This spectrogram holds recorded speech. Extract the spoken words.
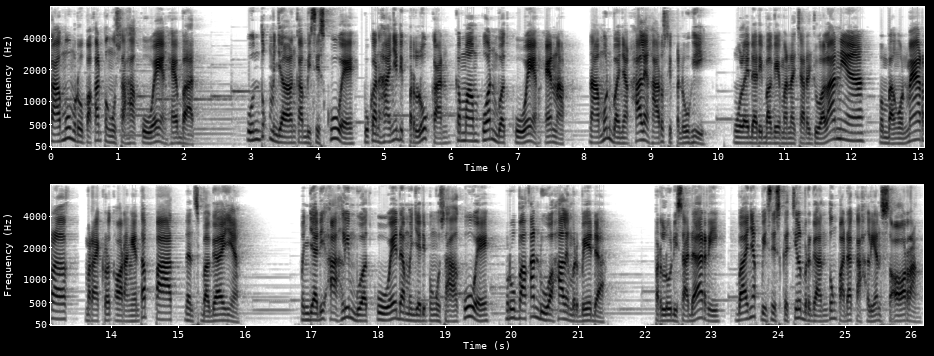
kamu merupakan pengusaha kue yang hebat. Untuk menjalankan bisnis kue, bukan hanya diperlukan kemampuan buat kue yang enak, namun banyak hal yang harus dipenuhi. Mulai dari bagaimana cara jualannya, membangun merek, merekrut orang yang tepat, dan sebagainya. Menjadi ahli membuat kue dan menjadi pengusaha kue merupakan dua hal yang berbeda. Perlu disadari, banyak bisnis kecil bergantung pada keahlian seseorang,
